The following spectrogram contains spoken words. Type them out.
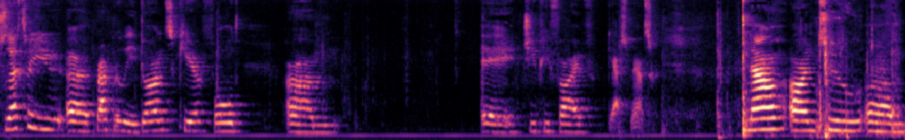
So that's how you uh, properly don, secure, fold, um, a GP5 gas mask. Now on to um,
